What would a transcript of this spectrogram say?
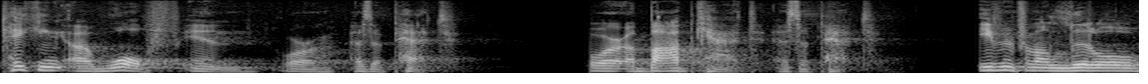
taking a wolf in or as a pet or a bobcat as a pet, even from a little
